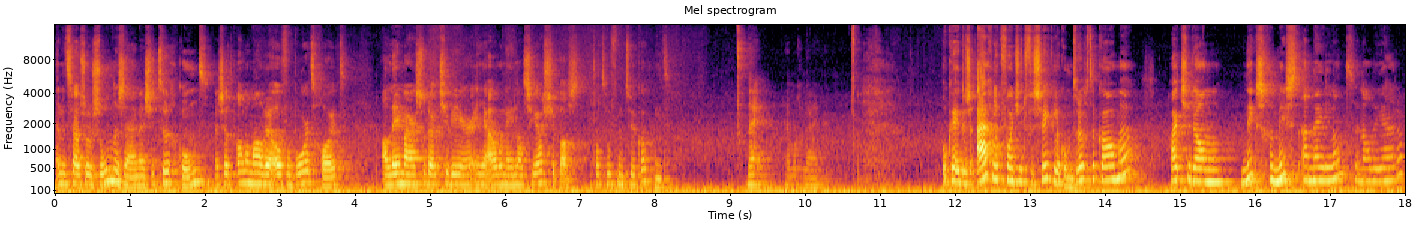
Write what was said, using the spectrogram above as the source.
en het zou zo zonde zijn als je terugkomt, als je het allemaal weer overboord gooit. Alleen maar zodat je weer in je oude Nederlandse jasje past. Dat hoeft natuurlijk ook niet. Nee, helemaal gelijk. Oké, dus eigenlijk vond je het verschrikkelijk om terug te komen. Had je dan niks gemist aan Nederland in al die jaren?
